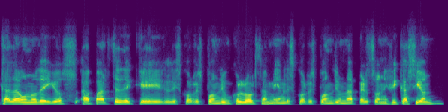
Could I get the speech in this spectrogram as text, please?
cada uno de ellos, aparte de que les corresponde un color, también les corresponde una personificación,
